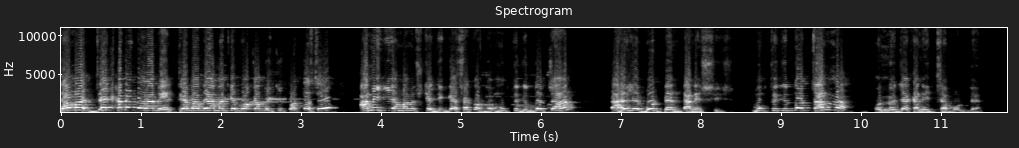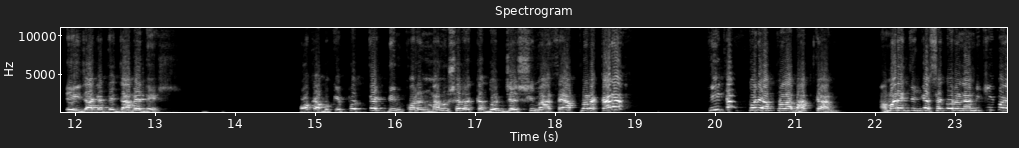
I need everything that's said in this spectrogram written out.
জামাত যেখানে দাঁড়াবে, যেভাবে আমাকে বকাবকি করতেছে, আমি গিয়ে মানুষকে জিজ্ঞাসা করব, মুক্তিযুদ্ধ চান তাহলে ভোট দেন দানের শীষ। মুক্তিযুদ্ধ চান না, অন্য যেখানে ইচ্ছা ভোট দেন। এই জায়গাতে যাবে দেশ। বকাবকি প্রত্যেক দিন করেন, মানুষের একটা ধৈর্যের সীমা আছে। আপনারা কারা? কি কাজ করে আপনারা ভাত খান? আমারে জিজ্ঞাসা করেন, আমি কি করি?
